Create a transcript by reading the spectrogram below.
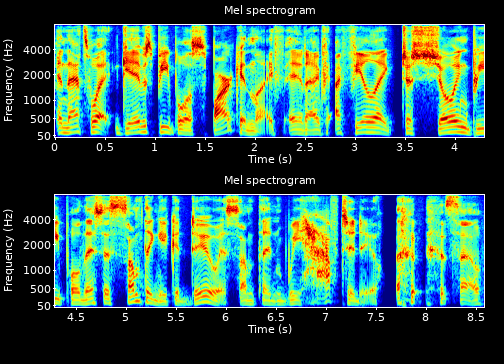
And that's what gives people a spark in life. And I, I feel like just just showing people this is something you could do is something we have to do. so,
